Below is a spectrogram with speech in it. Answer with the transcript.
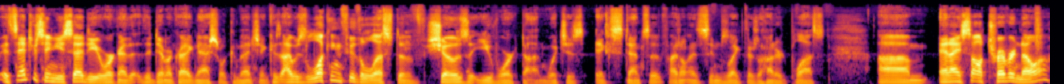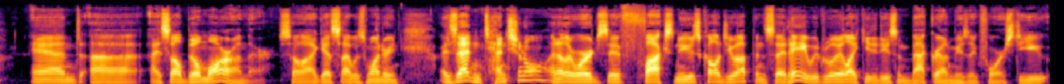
it's interesting you said you're working at the Democratic National Convention because I was looking through the list of shows that you've worked on, which is extensive. I don't. It seems like there's hundred plus, um, and I saw Trevor Noah and uh, I saw Bill Maher on there. So I guess I was wondering, is that intentional? In other words, if Fox News called you up and said, "Hey, we'd really like you to do some background music for us," do you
